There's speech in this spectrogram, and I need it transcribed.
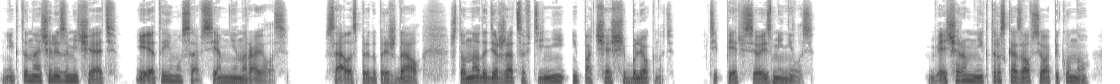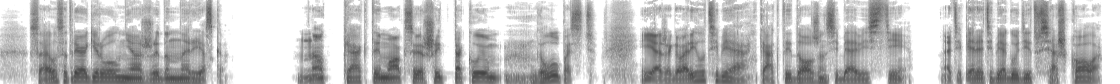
Никто начали замечать, и это ему совсем не нравилось. Сайлос предупреждал, что надо держаться в тени и почаще блекнуть. Теперь все изменилось. Вечером Никт рассказал все опекуну. Сайлос отреагировал неожиданно резко. «Ну как ты мог совершить такую глупость? Я же говорил тебе, как ты должен себя вести. А теперь о тебе гудит вся школа».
